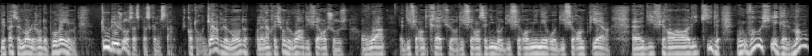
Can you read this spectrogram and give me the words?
Mais pas seulement le jour de Purim. Tous les jours, ça se passe comme ça. Quand on regarde le monde, on a l'impression de voir différentes choses. On voit différentes créatures, différents animaux, différents minéraux, différentes pierres, euh, différents liquides. On voit aussi également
